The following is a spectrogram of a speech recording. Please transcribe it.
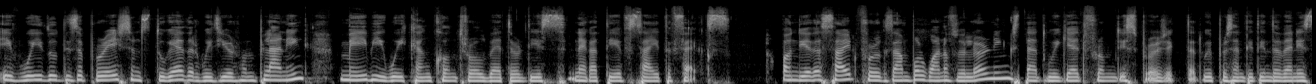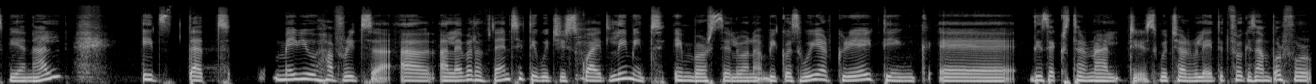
if we do these operations together with urban planning, maybe we can control better these negative side effects. On the other side, for example, one of the learnings that we get from this project that we presented in the Venice Biennale, it's that maybe we have reached a, a, a, level of density which is quite limited in Barcelona because we are creating uh, these externalities which are related, for example, for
